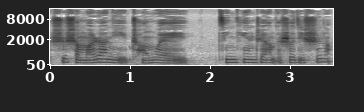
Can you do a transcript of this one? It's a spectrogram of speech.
是什么让你成为今天这样的设计师呢？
